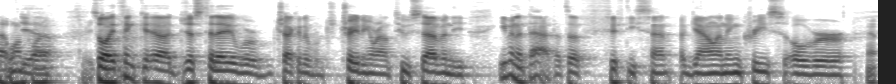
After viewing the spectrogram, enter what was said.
at one point. So I think uh, just today we're checking it, we're trading around 270. Even at that, that's a 50 cent a gallon increase over, Yep.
